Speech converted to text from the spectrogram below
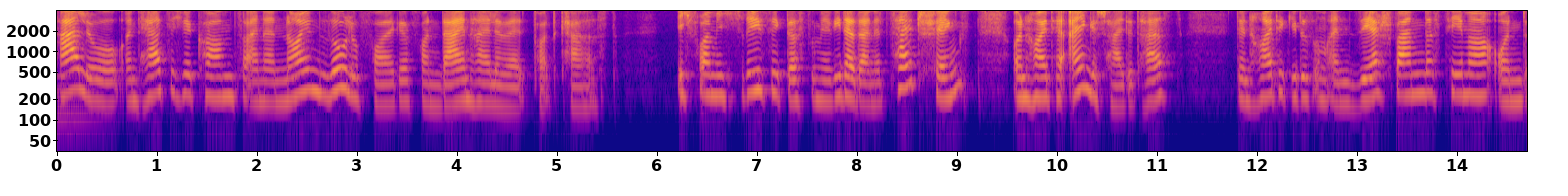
Hallo und herzlich willkommen zu einer neuen Solo-Folge von Dein Heile Welt Podcast. Ich freue mich riesig, dass du mir wieder deine Zeit schenkst und heute eingeschaltet hast denn heute geht es um ein sehr spannendes Thema. Und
